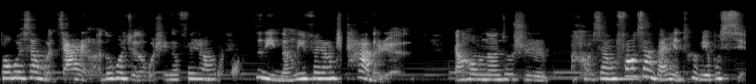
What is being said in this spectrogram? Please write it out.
包括像我家人啊，都会觉得我是一个非常自理能力非常差的人。然后呢，就是好像方向感也特别不行，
